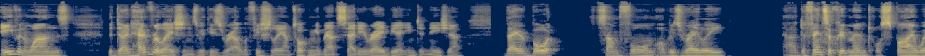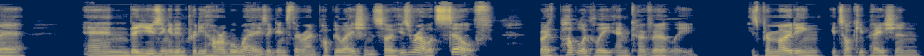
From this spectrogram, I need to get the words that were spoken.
even ones that don't have relations with Israel officially. I'm talking about Saudi Arabia, Indonesia. They have bought some form of Israeli uh, defense equipment or spyware, and they're using it in pretty horrible ways against their own population. So, Israel itself, both publicly and covertly, is promoting its occupation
